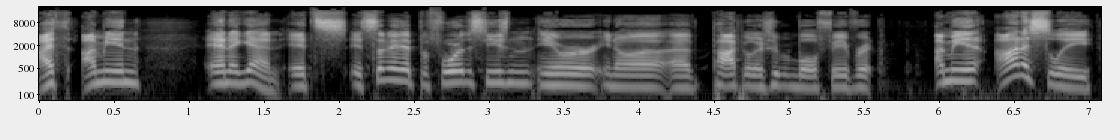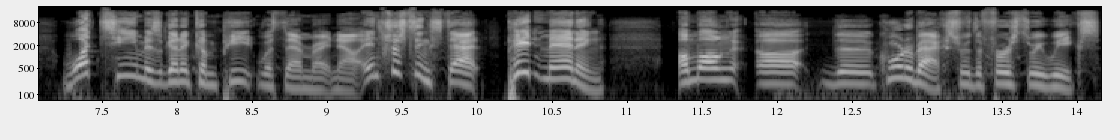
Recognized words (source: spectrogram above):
I, th- I mean, and again, it's it's something that before the season you were you know a, a popular Super Bowl favorite. I mean, honestly, what team is going to compete with them right now? Interesting stat: Peyton Manning, among uh, the quarterbacks for the first three weeks,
